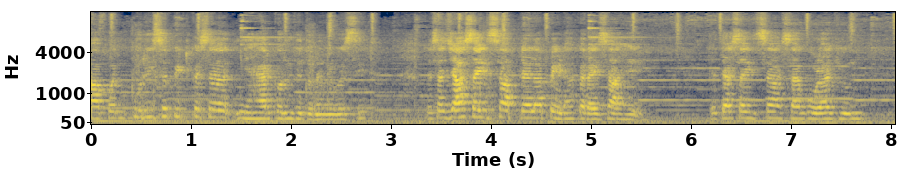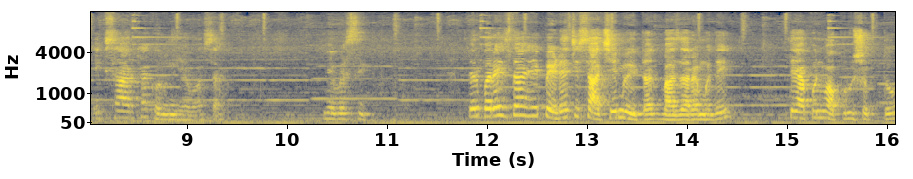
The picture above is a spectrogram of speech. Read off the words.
आपण पुरीचं पीठ कसं निहार करून घेतो ना व्यवस्थित? तसा ज्या साईजचा आपल्याला पेढा करायचा आहे तर त्या साईजचा असा गोळा घेऊन एक सारखा करून घ्यावा असा व्यवस्थित. तर बरेचदा हे पेढ्याचे साचे मिळतात बाजारामध्ये ते आपण वापरू शकतो.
